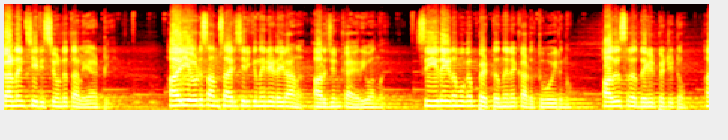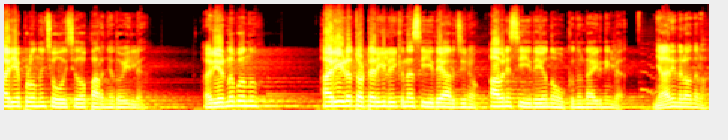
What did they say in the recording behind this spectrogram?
കണ്ണൻ ചിരിച്ചുകൊണ്ട് തലയാട്ടി. ഹരിയോട് സംസാരിച്ചിരിക്കുന്നതിന്റെ ഇടയിലാണ് അർജുൻ കയറി വന്ന്. സീതയുടെ മുഖം പെട്ടെന്ന് തന്നെ കടുത്തുപോയിരുന്നു. അത് ശ്രദ്ധയിൽപ്പെട്ടിട്ടും ഹരി എപ്പോഴൊന്നും ചോദിച്ചതോ പറഞ്ഞതോ ഇല്ല. ഹരിയണ്ണ പോന്നു ഹരിയുടെ തൊട്ടരികിലിരിക്കുന്ന സീതയെ അർജുനോ അവന് സീതയോ നോക്കുന്നുണ്ടായിരുന്നില്ല. ഞാൻ ഇന്നലെ വന്നടാ.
